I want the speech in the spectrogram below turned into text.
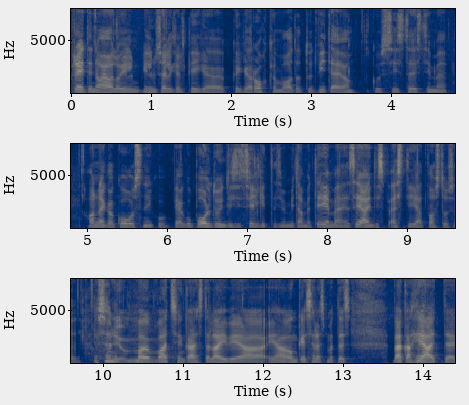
Preedini ajaloo ilm, ilmselgelt kõige, kõige rohkem vaadatud video, kus siis tõesti me Annega koos nagu peaaegu pool tundi siis selgitasime, mida me teeme ja see andis hästi head vastused. see on ju, ma vaatasin ka seda laivi ja, ja ongi selles mõttes väga hea, et te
